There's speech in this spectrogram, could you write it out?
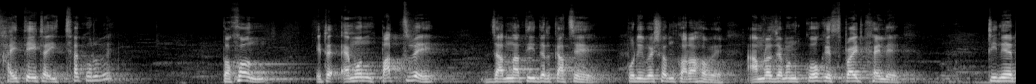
খাইতে এটা ইচ্ছা করবে, তখন এটা এমন পাত্রে জান্নাতীদের কাছে পরিবেশন করা হবে। আমরা যেমন কোক স্প্রাইট খাইলে টিনের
